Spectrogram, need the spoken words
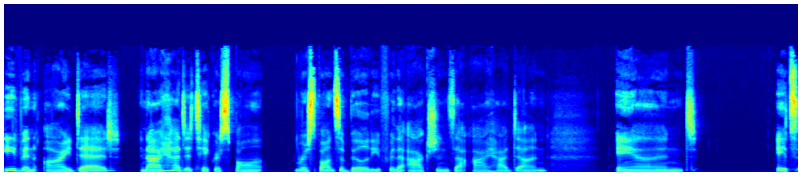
even I did, and I had to take respon- responsibility for the actions that I had done. And it's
